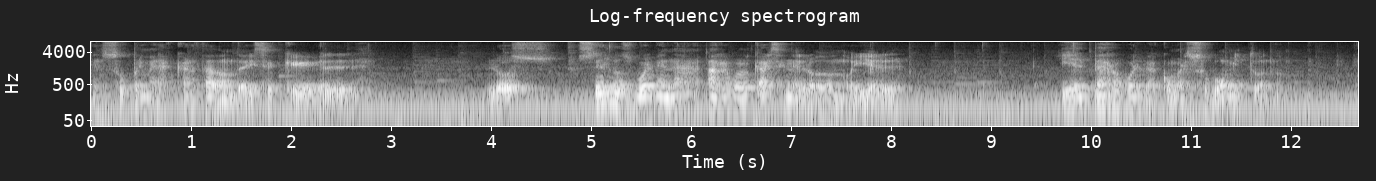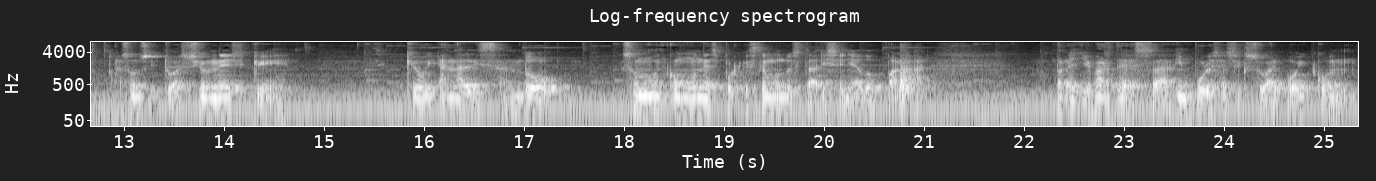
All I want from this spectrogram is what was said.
en su primera carta, donde dice que los cerdos vuelven a, revolcarse en el lodo, ¿no? Y el y el perro vuelve a comer su vómito. Son situaciones que, que hoy analizando son muy comunes porque este mundo está diseñado para, para llevarte a esa impureza sexual hoy con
